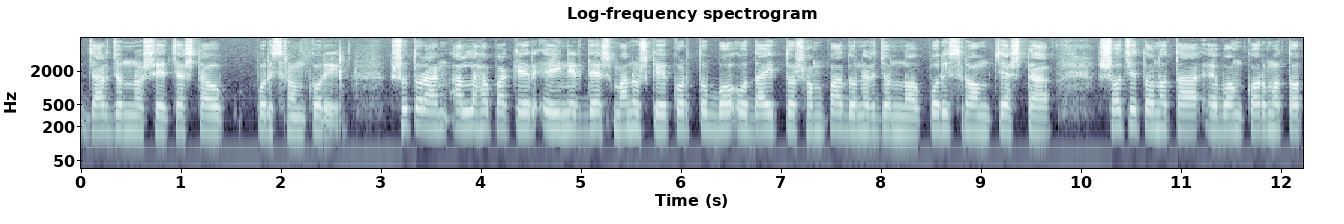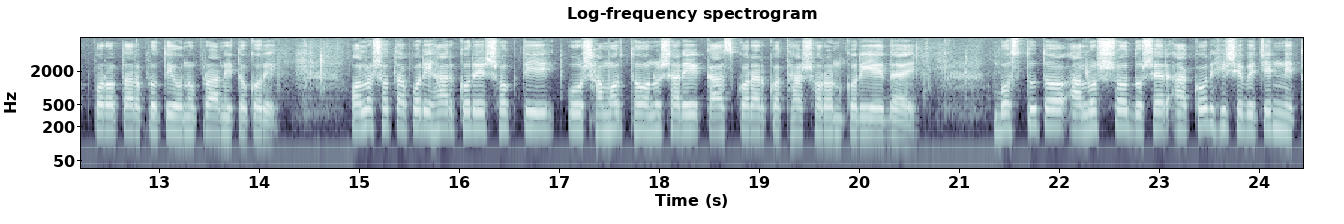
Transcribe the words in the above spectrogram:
যার জন্য সে চেষ্টা ও পরিশ্রম করে। সুতরাং আল্লাহ পাকের এই নির্দেশ মানুষকে কর্তব্য ও দায়িত্ব সম্পাদনের জন্য পরিশ্রম, চেষ্টা, সচেতনতা এবং কর্মতৎপরতার প্রতি অনুপ্রাণিত করে। অলসতা পরিহার করে শক্তি ও সামর্থ্য অনুসারে কাজ করার কথা স্মরণ করিয়ে দেয়। বস্তুত আলস্য দোষের আকর হিসেবে চিহ্নিত।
